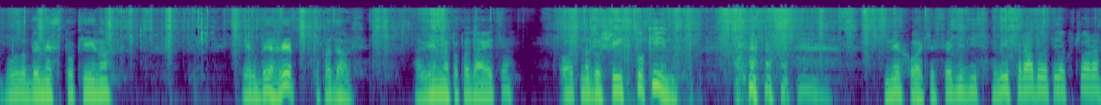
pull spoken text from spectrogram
Було би неспокійно, якби гриб попадався. А він не попадається. От на душі спокійно. Не хоче сьогодні ліс, радувати, як вчора.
